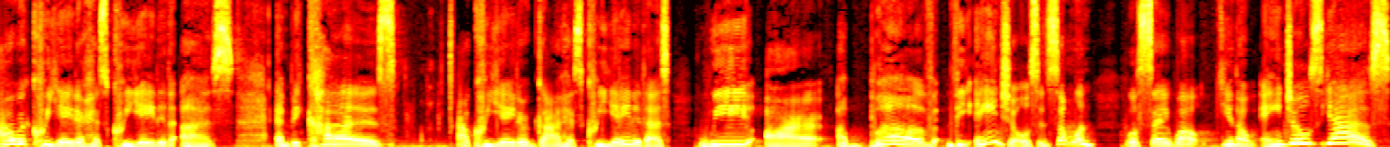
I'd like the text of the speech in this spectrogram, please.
Our Creator has created us. And because our Creator God has created us, we are above the angels. And someone will say, well, you know, angels? Yes.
